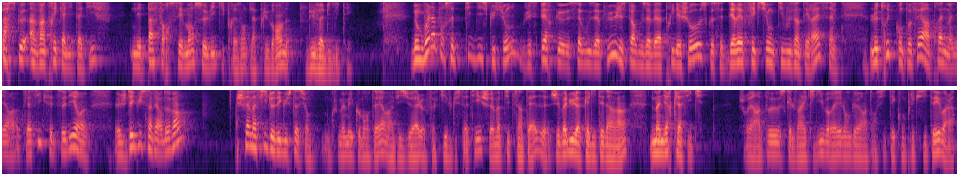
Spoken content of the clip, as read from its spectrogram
Parce qu'un vin très qualitatif n'est pas forcément celui qui présente la plus grande buvabilité. Donc voilà pour cette petite discussion. J'espère que ça vous a plu, j'espère que vous avez appris des choses, que c'est des réflexions qui vous intéressent. Le truc qu'on peut faire après de manière classique, c'est de se dire, je déguste un verre de vin, je fais ma fiche de dégustation. Donc je mets mes commentaires, un visuel, olfactif, gustatif, je fais ma petite synthèse, j'évalue la qualité d'un vin de manière classique. Je regarde un peu ce qu'est le vin équilibré, longueur, intensité, complexité, voilà.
